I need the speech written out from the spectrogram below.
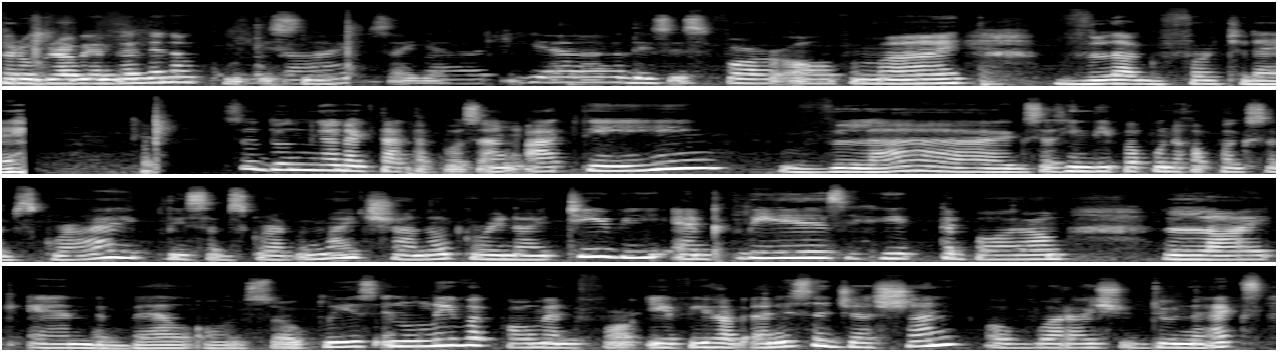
Pero grabe, ang ganda ng kutis niya. So, yeah. Yeah, this is for all for my vlog for today. So, dun nga nagtatapos ang ating vlog. So, hindi pa po nakapag-subscribe, please subscribe on my channel, Koreanite TV, and please hit the bottom like and the bell also. Please and leave a comment for if you have any suggestion of what I should do next,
